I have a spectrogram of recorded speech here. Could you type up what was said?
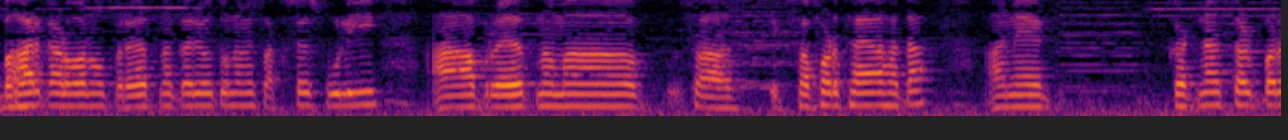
બહાર કાઢવાનો પ્રયત્ન કર્યો હતો અને અમે સક્સેસફુલી આ પ્રયત્નમાં એક સફળ થયા હતા. અને ઘટના સ્થળ પર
